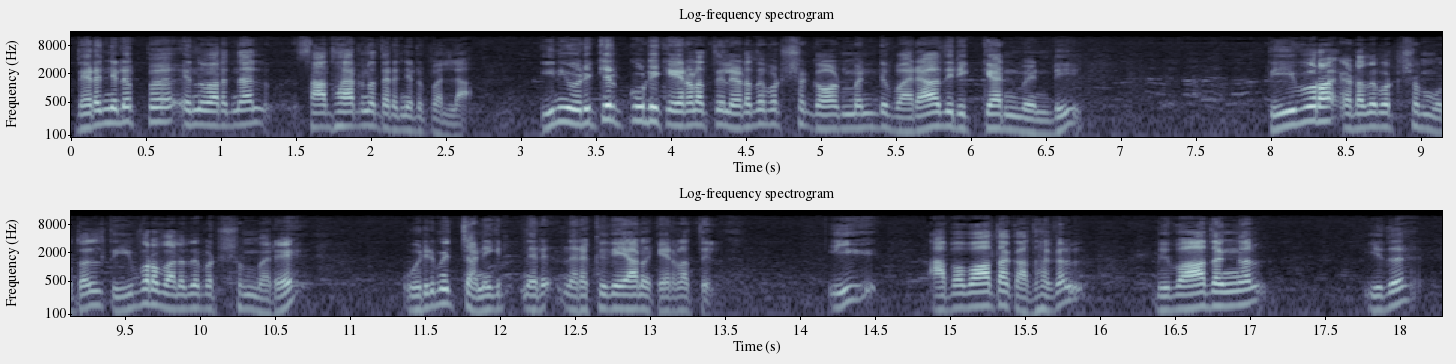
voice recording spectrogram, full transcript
തെരഞ്ഞെടുപ്പ് എന്ന് പറഞ്ഞാൽ സാധാരണ തെരഞ്ഞെടുപ്പല്ല. ഇനി ഒരിക്കൽ കൂടി കേരളത്തിൽ ഇടതുപക്ഷ ഗവൺമെന്റ് വരാതിരിക്കാൻ വേണ്ടി തീവ്ര ഇടതുപക്ഷം മുതൽ തീവ്ര വലതുപക്ഷം വരെ ഒരുമിച്ച് അണി നിരക്കുകയാണ് കേരളത്തിൽ. ഈ അപവാദ കഥകൾ വിവാദങ്ങൾ ഇത്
